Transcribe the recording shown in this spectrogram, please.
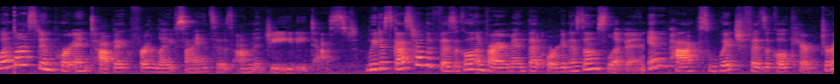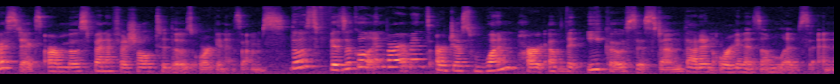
One last important topic for life sciences on the GED test. We discussed how the physical environment that organisms live in impacts which physical characteristics are most beneficial to those organisms. Those physical environments are just one part of the ecosystem that an organism lives in.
